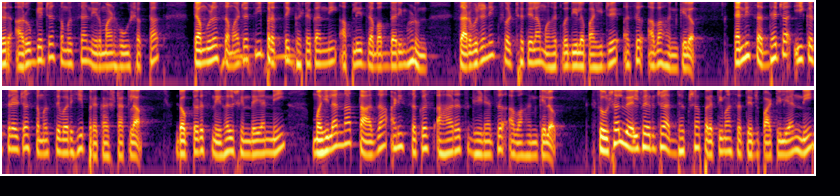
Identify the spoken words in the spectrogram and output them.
तर आरोग्याच्या समस्या निर्माण होऊ शकतात. त्यामुळं समाजातील प्रत्येक घटकांनी आपली जबाबदारी म्हणून सार्वजनिक स्वच्छतेला महत्त्व दिलं पाहिजे असं आवाहन केलं. त्यांनी सध्याच्या ई कचऱ्याच्या समस्येवरही प्रकाश टाकला. डॉक्टर स्नेहल शिंदे यांनी महिलांना ताजा आणि सकस आहारच घेण्याचं आवाहन केलं. सोशल वेलफेअरच्या अध्यक्षा प्रतिमा सतेज पाटील यांनी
